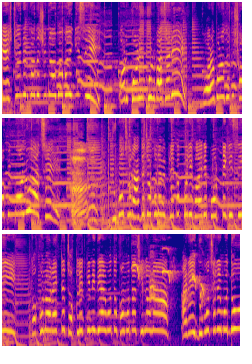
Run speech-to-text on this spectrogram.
রেস্টুরেন্টের কথা শুনে অবাক হয়ে গেছি ওর করিমপুর বাজারে বড় বড় দুটো শপিং মলও আছে। দু বছর আগে যখন আমি ব্রেকআপ করে বাইরে পড়তে গেছি তখন ওর একটা চকলেট কিনে দেওয়ার মতো ক্ষমতা ছিল না। আর এই দু বছরের মধ্যে ও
